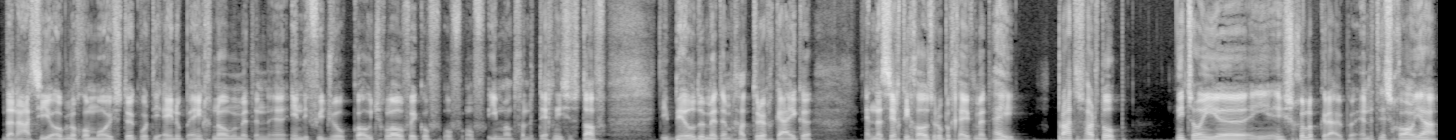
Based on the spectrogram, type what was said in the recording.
Daarna zie je ook nog een mooi stuk. Wordt die één op één genomen met een uh, individual coach, geloof ik. Of, of, of iemand van de technische staf. Die beelden met hem gaat terugkijken. En dan zegt die gozer op een gegeven moment... hey, praat eens hardop. Niet zo in je, in je, schulp kruipen. En het is gewoon, ja,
